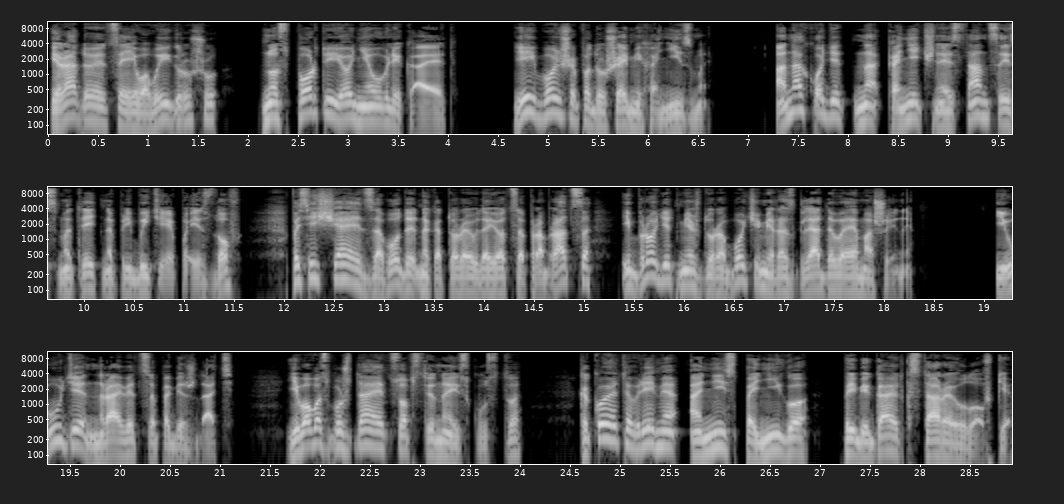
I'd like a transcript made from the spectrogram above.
и радуется его выигрышу, но спорт ее не увлекает. Ей больше по душе механизмы. Она ходит на конечные станции смотреть на прибытие поездов, посещает заводы, на которые удается пробраться, и бродит между рабочими, разглядывая машины. Иуде нравится побеждать. Его возбуждает собственное искусство. Какое-то время они с Пениго прибегают к старой уловке.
